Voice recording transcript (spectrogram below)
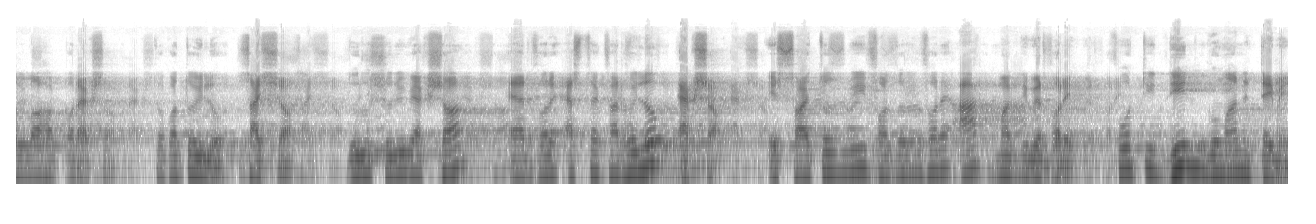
আল্লাহ একশো। তো কত হইল? চারশো। দুরুদ শরীফ একশো, এরপরে এস্তেকফার হইল একশো। এই ছয় তসবি ফজরের পরে আর মাগরিবের পরে। প্রতিদিন ঘুমানোর টাইমে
